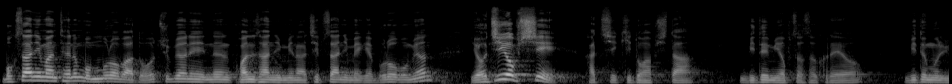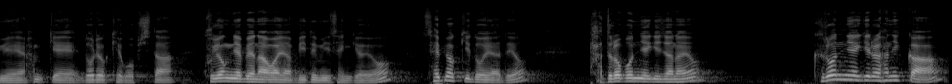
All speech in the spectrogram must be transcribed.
목사님한테는 못 물어봐도 주변에 있는 권사님이나 집사님에게 물어보면 여지없이 같이 기도합시다. 믿음이 없어서 그래요. 믿음을 위해 함께 노력해 봅시다. 구역 예배 나와야 믿음이 생겨요. 새벽 기도해야 돼요. 다 들어본 얘기잖아요. 그런 얘기를 하니까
